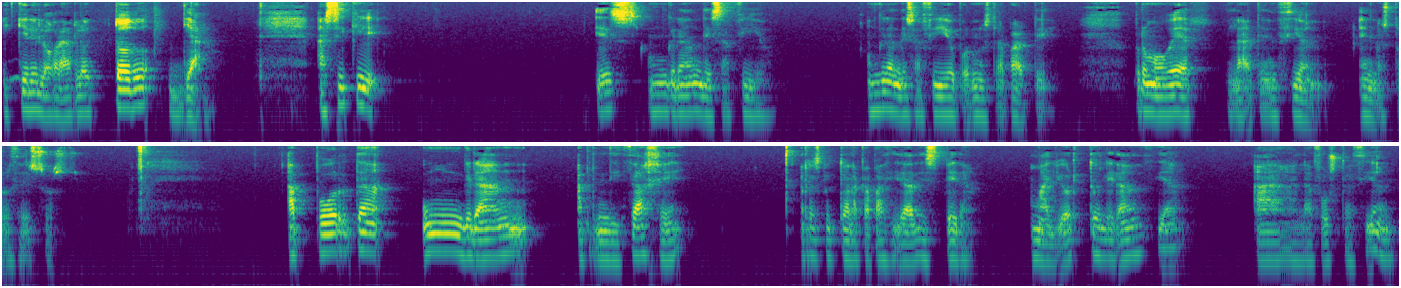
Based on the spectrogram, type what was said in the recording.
y quiere lograrlo todo ya. Así que es un gran desafío, un gran desafío por nuestra parte, promover la atención en los procesos. Aporta un gran aprendizaje respecto a la capacidad de espera, mayor tolerancia a la frustración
